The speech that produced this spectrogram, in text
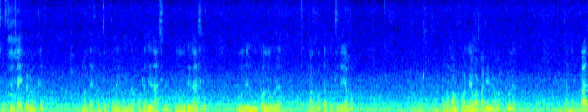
চেষ্টা যাই পারে ওকে। আমার দেখার বন্ধুরা, কটা দিন আছে? পনেরো দিন আছে। পনেরো দিন মুখ বন্ধ করে থাকব, তারপর চলে যাব। আমার ঘর নেই, আমার বাড়ি নেই, আমার কেউ নেই। আমার কাজ,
